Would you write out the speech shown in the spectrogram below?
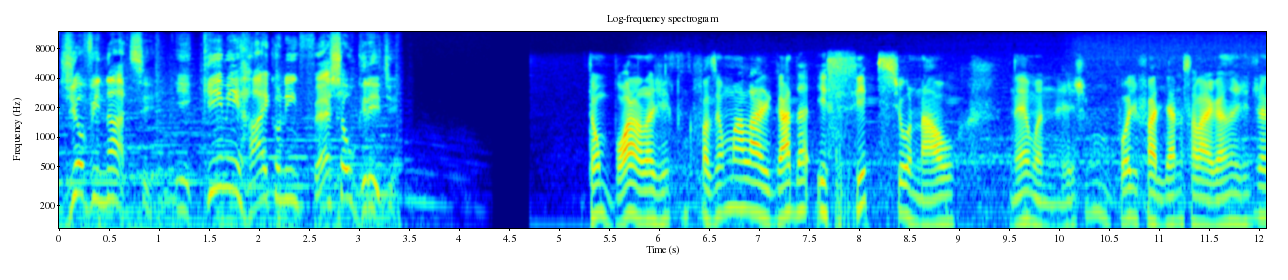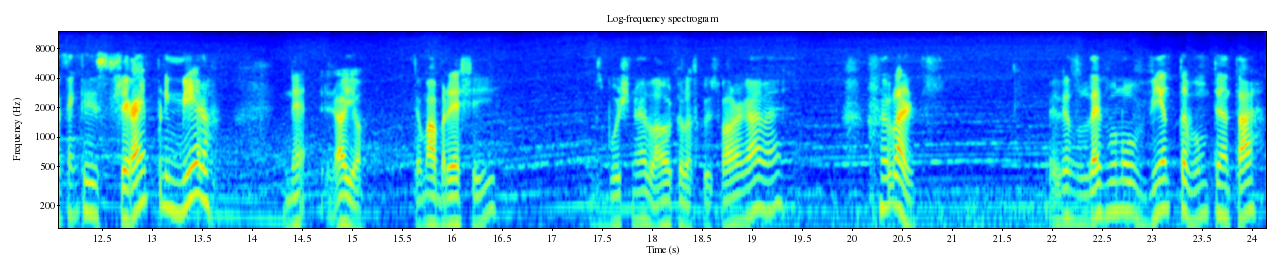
Giovinazzi e Kimi Raikkonen fecha o grid. Então bora lá, a gente tem que fazer uma largada excepcional, né, mano? A gente não pode falhar nessa largada, a gente já tem que chegar em primeiro, né? Aí, ó, tem uma brecha aí. Os bots não é lá aquelas coisas para largar, né? Larga. Beleza, level 90, vamos tentar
